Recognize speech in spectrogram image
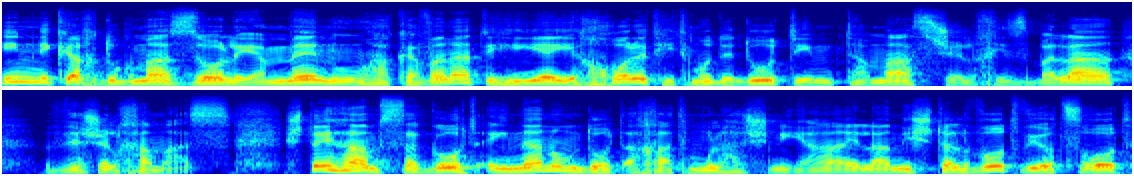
אם ניקח דוגמה זו לימינו, הכוונה תהיה יכולת התמודדות עם תמ"ס של חיזבאללה ושל חמאס. שתי ההמשגות אינן עומדות אחת מול השנייה, אלא משתלבות ויוצרות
